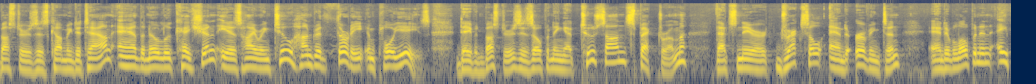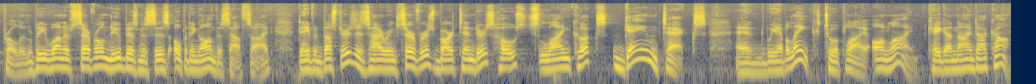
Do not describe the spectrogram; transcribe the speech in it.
Buster's is coming to town and the new location is hiring 230 employees. Dave & Buster's is opening at Tucson Spectrum. That's near Drexel and Irvington, and it will open in April. It'll be one of several new businesses opening on the south side. Dave & Buster's is hiring servers, bartenders, hosts, line cooks, game techs. And we have a link to apply online, kgun9.com.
